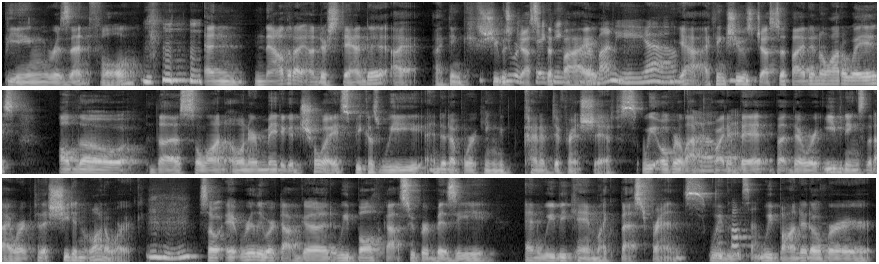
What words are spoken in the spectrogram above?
being resentful. and now that I understand it, I, I think she was You were taking her justified. money, yeah. Yeah, I think she was justified in a lot of ways. Although the salon owner made a good choice because we ended up working kind of different shifts. We overlapped Oh, quite a bit, but there were evenings that I worked that she didn't want to work. Mm-hmm. So it really worked out good. We both got super busy and we became like best friends. We awesome. we bonded over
